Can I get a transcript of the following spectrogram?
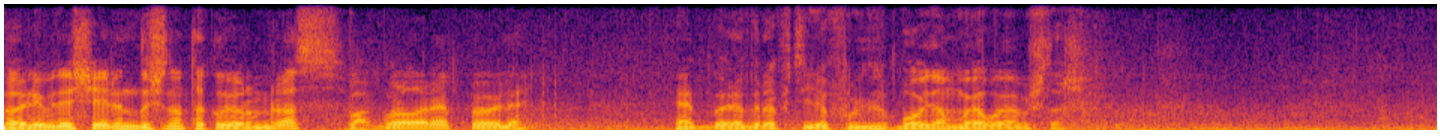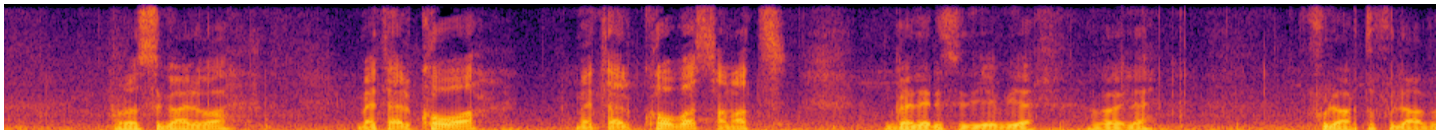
Böyle bir de şehrin dışına takılıyorum biraz. Bak buralar hep böyle hep böyle grafitiyle full boydan boya boyamışlar. Burası galiba Metal Kova Metal Kova Sanat Galerisi diye bir yer. Böyle full artı full abi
